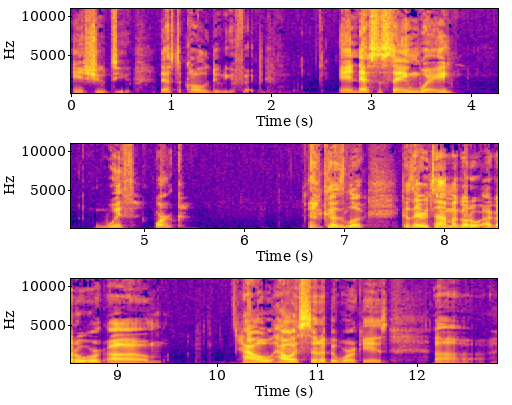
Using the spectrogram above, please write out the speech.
and shoots you. That's the Call of Duty effect. And that's the same way with work. Because look, because every time I go to I go to work, um, how how it's set up at work is, uh,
